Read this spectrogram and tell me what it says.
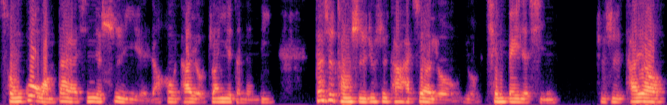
从过往带来新的视野，然后他有专业的能力。但是同时，就是他还是要有有谦卑的心，就是他要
